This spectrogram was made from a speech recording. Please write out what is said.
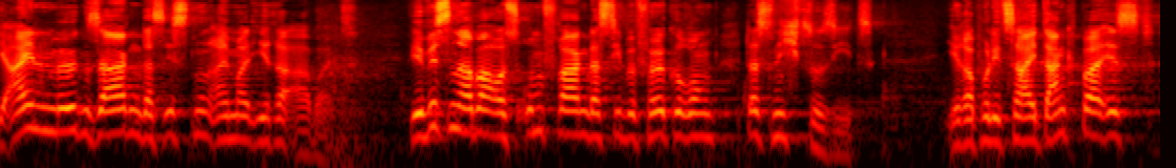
Die einen mögen sagen, das ist nun einmal ihre Arbeit. Wir wissen aber aus Umfragen, dass die Bevölkerung das nicht so sieht, ihrer Polizei dankbar ist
